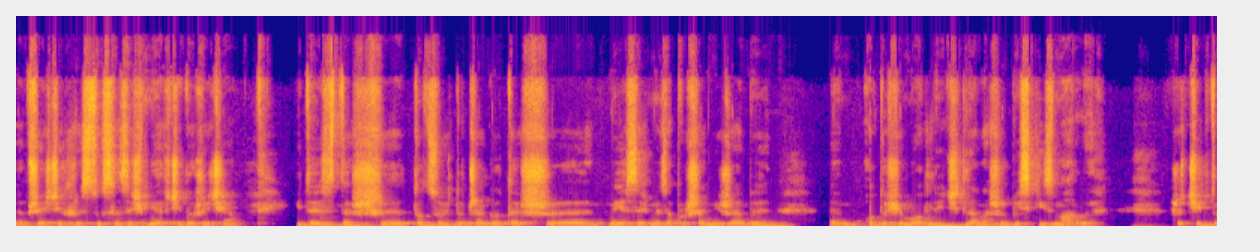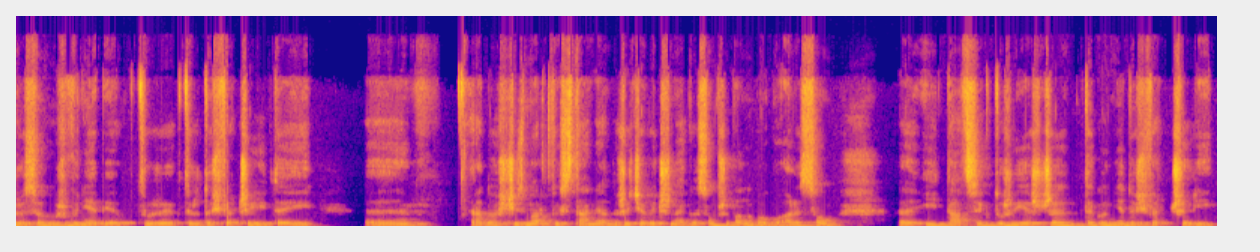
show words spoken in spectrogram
e, przejście Chrystusa ze śmierci do życia. I to jest też e, to coś, do czego też my jesteśmy zaproszeni, żeby o to się modlić dla naszych bliskich zmarłych. Że ci, którzy są już w niebie, którzy, którzy doświadczyli tej radości zmartwychwstania, życia wiecznego, są przy Panu Bogu, ale są i tacy, którzy jeszcze tego nie doświadczyli.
